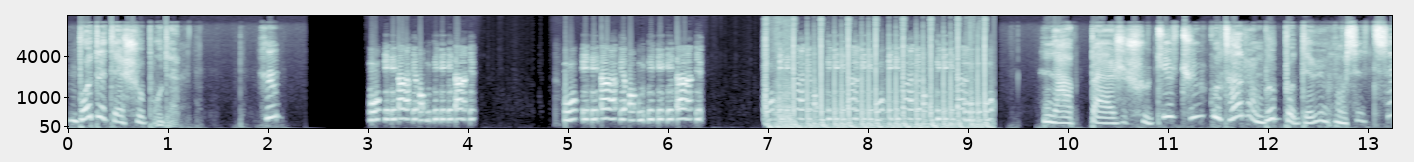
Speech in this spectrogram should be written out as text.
буде те, що буде. На першу дівчинку зараз ми подивимося це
